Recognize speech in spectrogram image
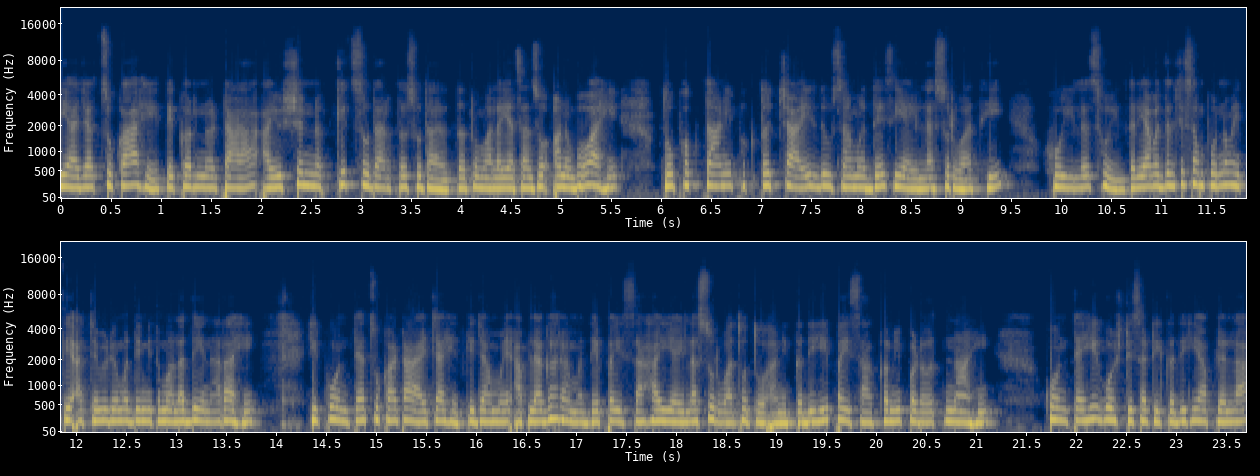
या ज्या चुका आहे ते करणं टाळा. आयुष्य नक्कीच सुधारतं सुधारतं. तुम्हाला याचा जो अनुभव आहे तो फक्त आणि फक्त चाळीस दिवसामध्येच यायला सुरुवात ही होईलच होईल. तर याबद्दलची संपूर्ण माहिती आजच्या व्हिडिओमध्ये मी तुम्हाला देणार आहे की कोणत्या चुका टाळायच्या आहेत की ज्यामुळे आपल्या घरामध्ये पैसा हा यायला सुरुवात होतो आणि कधीही पैसा कमी पडत नाही. कोणत्याही गोष्टीसाठी कधीही आपल्याला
